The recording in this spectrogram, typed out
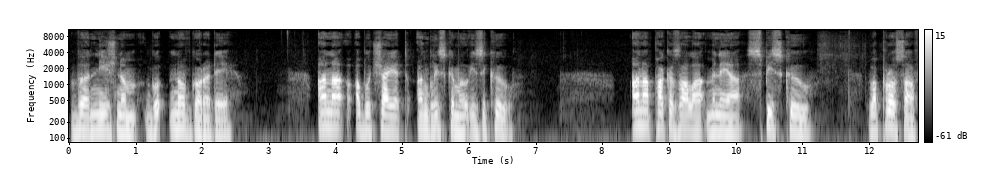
в Нижнем Новгороде. Она обучает английскому языку. Она показала мне списку вопросов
